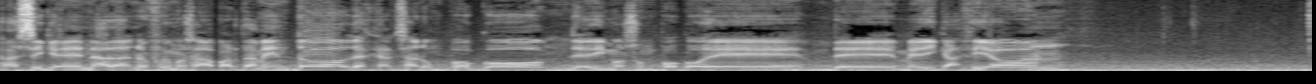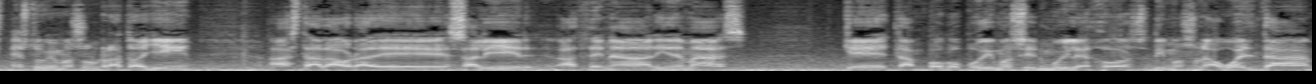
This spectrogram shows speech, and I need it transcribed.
Así que nada, nos fuimos al apartamento, descansar un poco, le dimos un poco de, medicación, estuvimos un rato allí hasta la hora de salir a cenar y demás, que tampoco pudimos ir muy lejos, dimos una vuelta.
